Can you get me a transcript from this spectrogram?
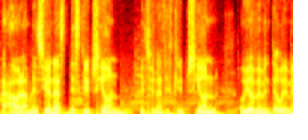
Ahora, mencionas descripción, mencionas descripción, obviamente, obviamente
